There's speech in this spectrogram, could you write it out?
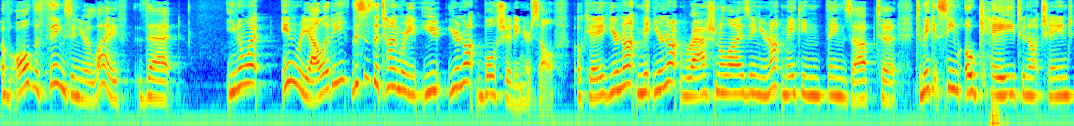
of all the things in your life that, you know what, in reality, this is the time where you, you you're not bullshitting yourself, okay? You're not you're not rationalizing, you're not making things up to to make it seem okay to not change.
